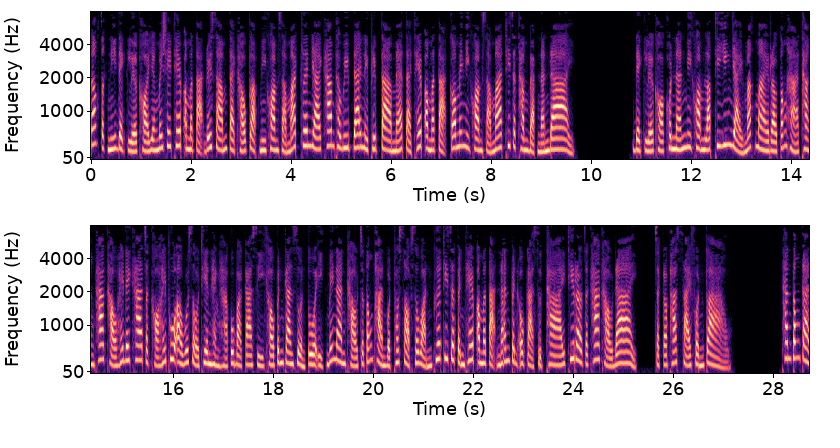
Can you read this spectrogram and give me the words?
นอกจากนี้เด็กเหลือขอยังไม่ใช่เทพอมตะด้วยซ้ำแต่เขากลับมีความสามารถเคลื่อนย้ายข้ามทวีปได้ในพริบตาแม้แต่เทพอมตะก็ไม่มีความสามารถที่จะทำแบบนั้นได้ เด็กเหลือขอคนนั้นมีความลับที่ยิ่งใหญ่มากมาย เราต้องหาทางฆ่าเขาให้ได้ข้าจะขอให้ผู้อาวุโสเทียนแห่งหาปุบากาสีเขาเป็นการส่วนตัวอีกไม่นานเขาจะต้องผ่านบททดสอบสวรรค์เพื่อที่จะเป็นเทพอมตะนั่นเป็นโอกาสสุดท้ายที่เราจะฆ่าเขาได้จักรพรรดิสายฝนกล่าว ท่านต้องการ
